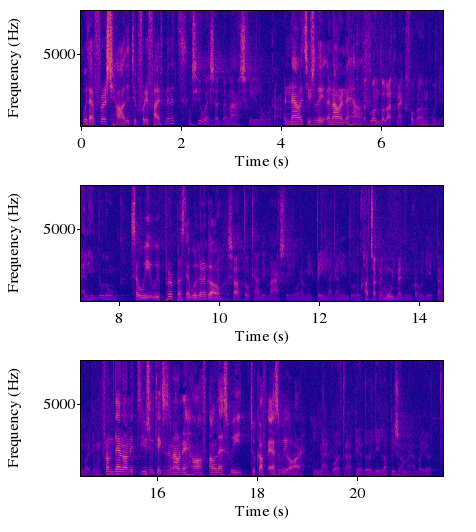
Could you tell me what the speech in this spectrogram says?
With our first child, it took 45 minutes. Most jó esetben másfél óra. And now it's usually an hour and a A half. gondolat megfogan, hogy elindulunk, So we, we purpose that we're going to go. és attól kb. másfél óra még tényleg elindulunk, ha csak nem úgy megyünk, ahogy éppen vagyunk. From then on, it usually takes us an hour and a half, unless we took off as we are. Így már volt rá példa, hogy lilla pizsamába jött.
